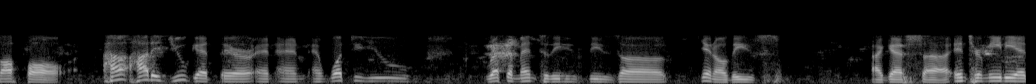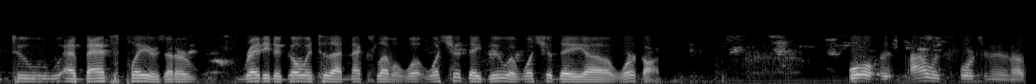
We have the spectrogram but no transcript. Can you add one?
softball, how how did you get there, and and and what do you recommend to these these uh you know these I guess uh intermediate to advanced players that are ready to go into that next level? What what should they do, and what should they uh work on? Well, I was fortunate enough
